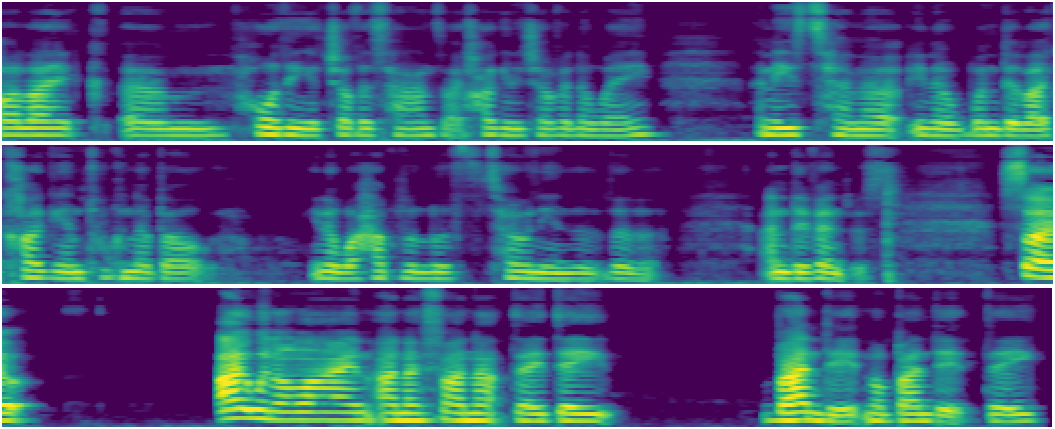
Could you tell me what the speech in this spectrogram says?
are like um, holding each other's hands, like hugging each other in a way. And he's trying to, you know, when they're like hugging and talking about, you know, what happened with Tony and the, the and the Avengers. So I went online and I found out that they banned it, not banned it, they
